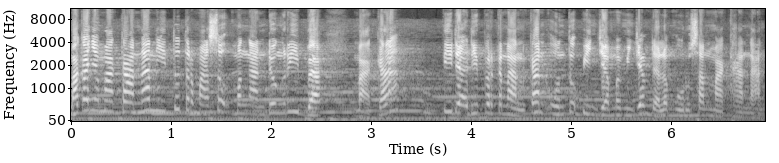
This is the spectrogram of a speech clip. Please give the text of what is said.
makanya makanan itu termasuk mengandung riba. Maka tidak diperkenankan untuk pinjam meminjam dalam urusan makanan.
